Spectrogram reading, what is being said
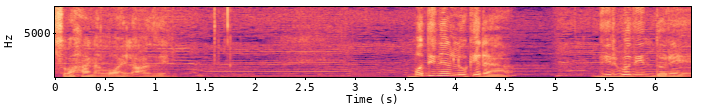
সুবাহান আল্লাহ আজিম মদিনার লোকেরা দীর্ঘদিন ধরে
